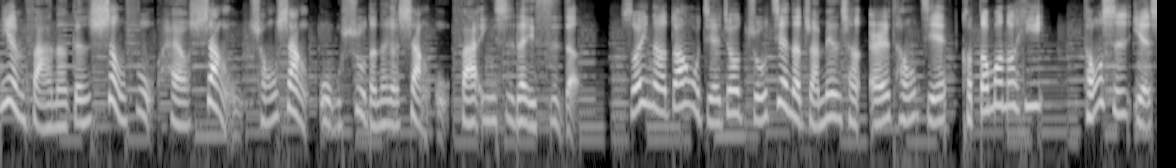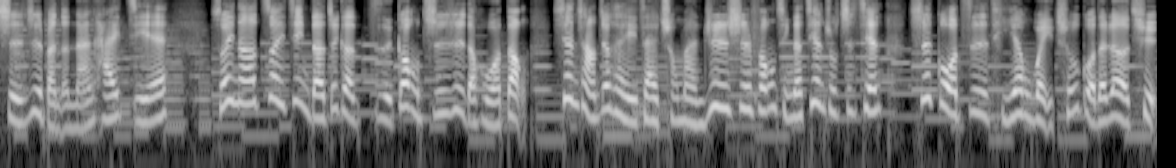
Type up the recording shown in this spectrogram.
念法呢，跟胜负还有上午崇尚武术的那个上午发音是类似的，所以呢，端午节就逐渐的转变成儿童节 Kodomo no Hi，同时也是日本的男孩节。所以呢，最近的这个子贡之日的活动，现场就可以在充满日式风情的建筑之间吃果子，体验伪出国的乐趣。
